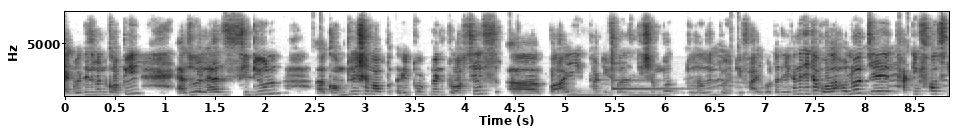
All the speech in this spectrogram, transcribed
advertisement copy as well as schedule uh, completion of recruitment process uh, by 31st December 2025 অর্থাৎ এখানে যেটা বলা হলো যে 31st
